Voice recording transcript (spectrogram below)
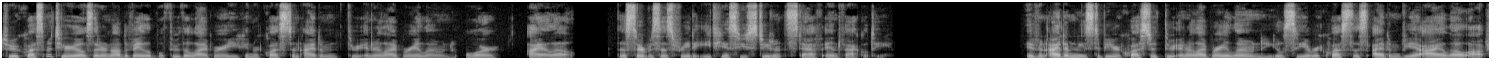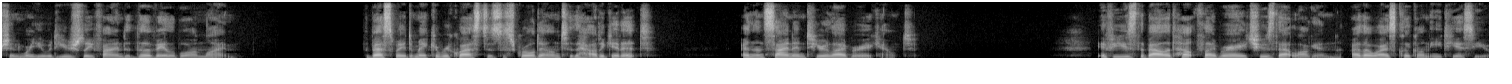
To request materials that are not available through the library, you can request an item through Interlibrary Loan, or ILL. This service is free to ETSU students, staff, and faculty. If an item needs to be requested through Interlibrary Loan, you'll see a Request this item via ILL option where you would usually find the Available online. The best way to make a request is to scroll down to the How to Get It, and then sign into your library account. If you use the Ballad Health Library, choose that login, otherwise click on ETSU.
